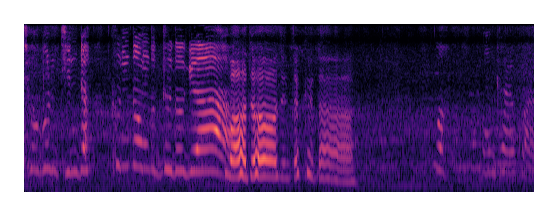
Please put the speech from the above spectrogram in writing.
저건 진짜 큰 덤부트덕이야. 맞아, 진짜 크다. 와, 이렇게 할 거야.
